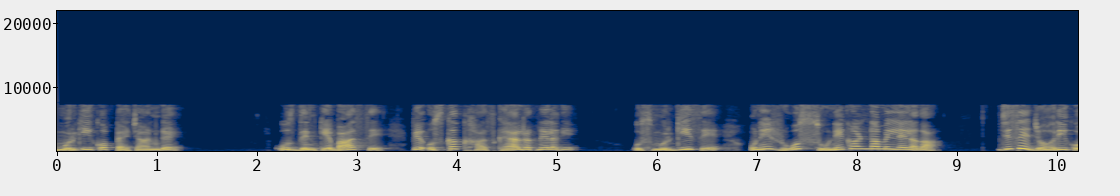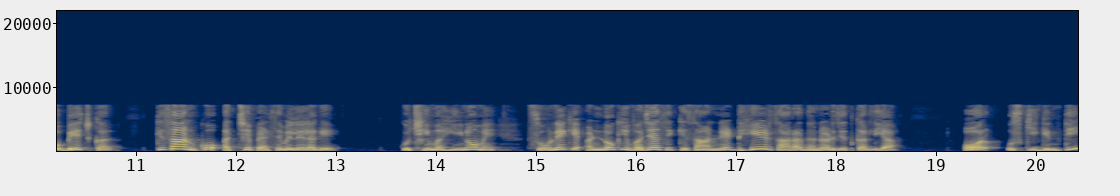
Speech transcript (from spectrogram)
मुर्गी को पहचान गए। उस दिन के बाद से वे उसका खास ख्याल रखने लगे। उस मुर्गी से उन्हें रोज सोने का अंडा मिलने लगा, जिसे जौहरी को बेचकर किसान को अच्छे पैसे मिलने लगे। कुछ ही महीनों में सोने के अंडों की वजह से किसान ने ढेर सारा धन अर्जित कर लिया और उसकी गिनती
